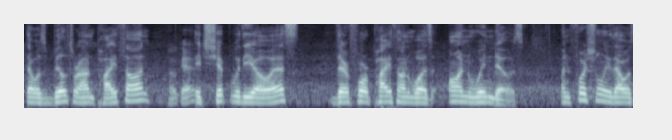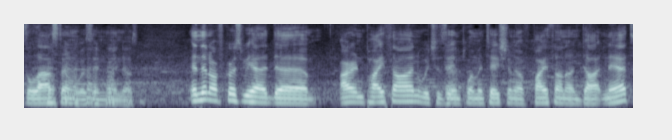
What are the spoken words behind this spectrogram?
that was built around Python. Okay. It shipped with the OS. Therefore, Python was on Windows. Unfortunately, that was the last time it was in Windows. And then, of course, we had uh, Iron Python, which is the implementation of Python on .NET,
